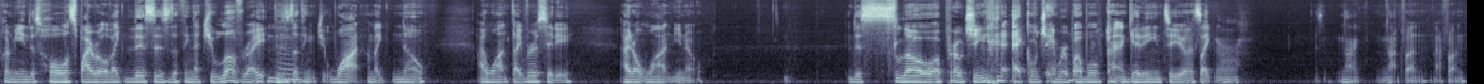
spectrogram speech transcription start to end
put me in this whole spiral of like, this is the thing that you love, right? This is the thing that you want. I'm like, no, I want diversity. I don't want you know this slow approaching echo chamber bubble kind of getting into you. It's like mm, it's not not fun, not fun.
